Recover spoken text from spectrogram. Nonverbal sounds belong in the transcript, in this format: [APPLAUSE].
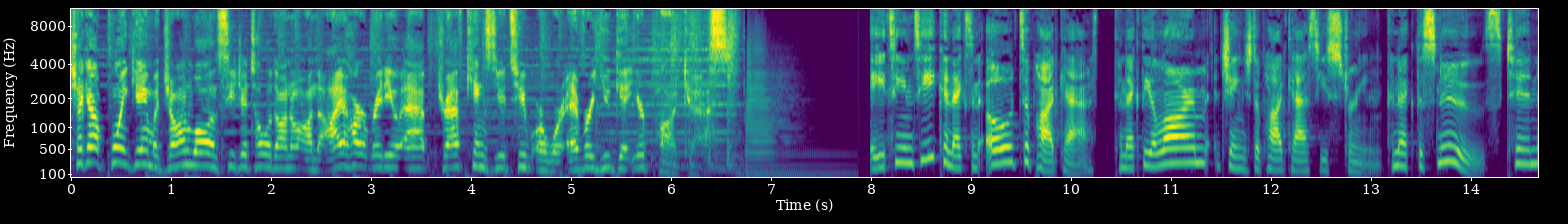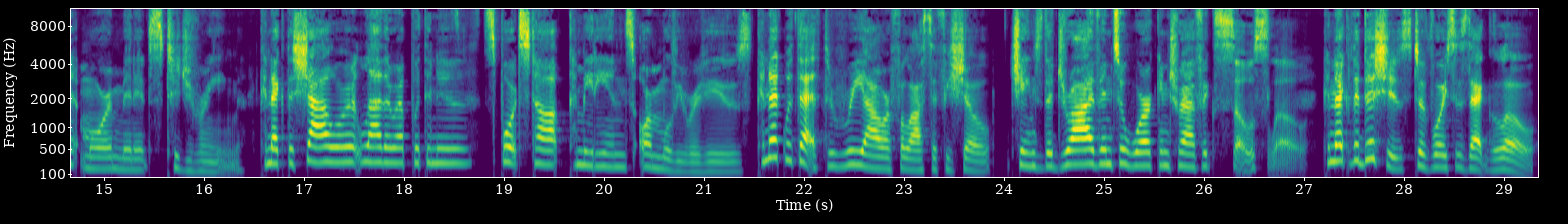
Check out Point Game with John Wall and CJ Toledano on the iHeartRadio app, DraftKings YouTube, or wherever you get your podcasts. AT&T connects an ode to podcast. Connect the alarm, change the podcast you stream. Connect the snooze, 10 more minutes to dream. Connect the shower, lather up with the news, sports talk, comedians, or movie reviews. Connect with that three-hour philosophy show. Change the drive into work and traffic so slow. Connect the dishes to voices that glow.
